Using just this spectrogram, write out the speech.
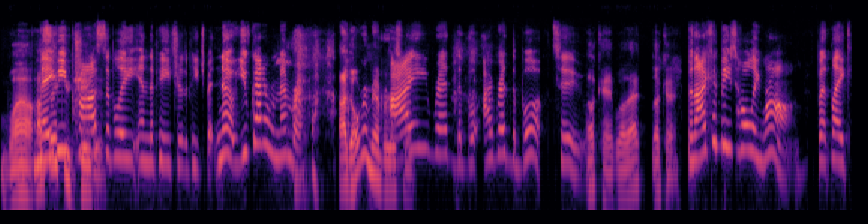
Wow. I think Maybe you cheated. possibly in the peach or the peach, but no, you've got to remember. I don't remember this one. I read the book. I read the book too, Okay. Well, that okay. but I could be totally wrong. But like,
